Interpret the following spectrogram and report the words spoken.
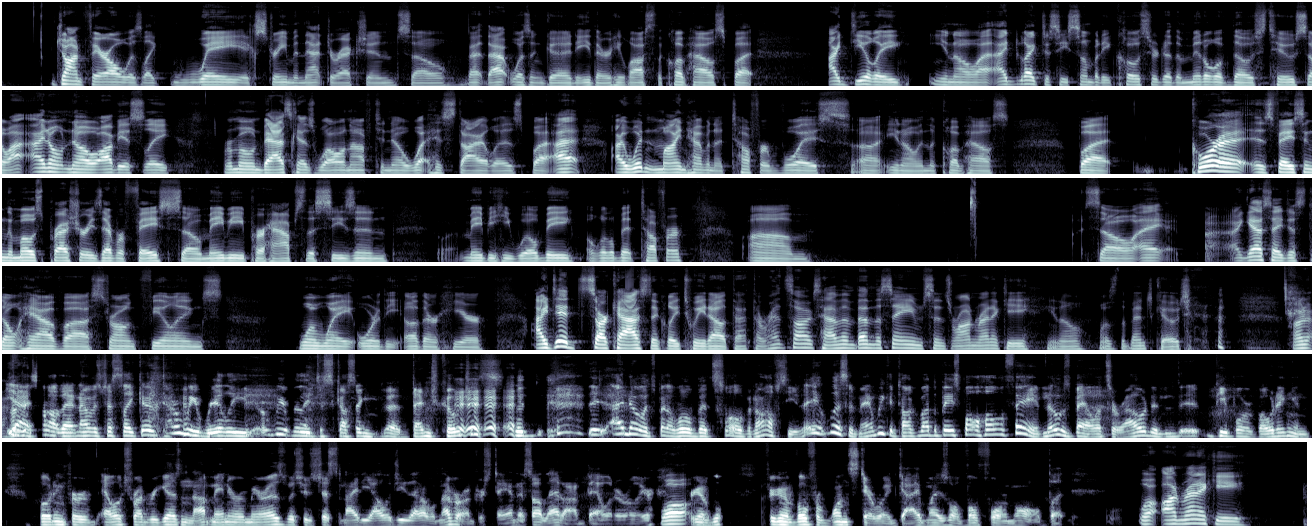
John Farrell was like way extreme in that direction, so that that wasn't good either. He lost the clubhouse, but ideally, you know, I'd like to see somebody closer to the middle of those two. So I, I don't know. Obviously, Ramon Vazquez well enough to know what his style is, but I I wouldn't mind having a tougher voice, uh, you know, in the clubhouse. But Cora is facing the most pressure he's ever faced, so maybe perhaps this season, maybe he will be a little bit tougher. Um, so I I guess I just don't have uh, strong feelings one way or the other here. I did sarcastically tweet out that the Red Sox haven't been the same since Ron Roenicke, you know, was the bench coach. yeah, I saw that, and I was just like, "Are we really? Are we really discussing uh, bench coaches?" I know it's been a little bit slow of an off season. Hey, listen, man, we could talk about the Baseball Hall of Fame. Those ballots are out, and uh, people are voting and voting for Alex Rodriguez and not Manny Ramirez, which is just an ideology that I will never understand. I saw that on a ballot earlier. Well, if you're going to vote for one steroid guy, might as well vote for them all. But well, on Roenicke,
